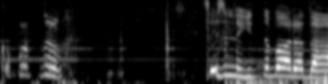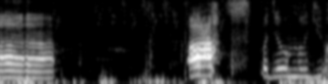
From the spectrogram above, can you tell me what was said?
Kapattım. Sesim de gitti bu arada. Ah! Bacağımın acıyor.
